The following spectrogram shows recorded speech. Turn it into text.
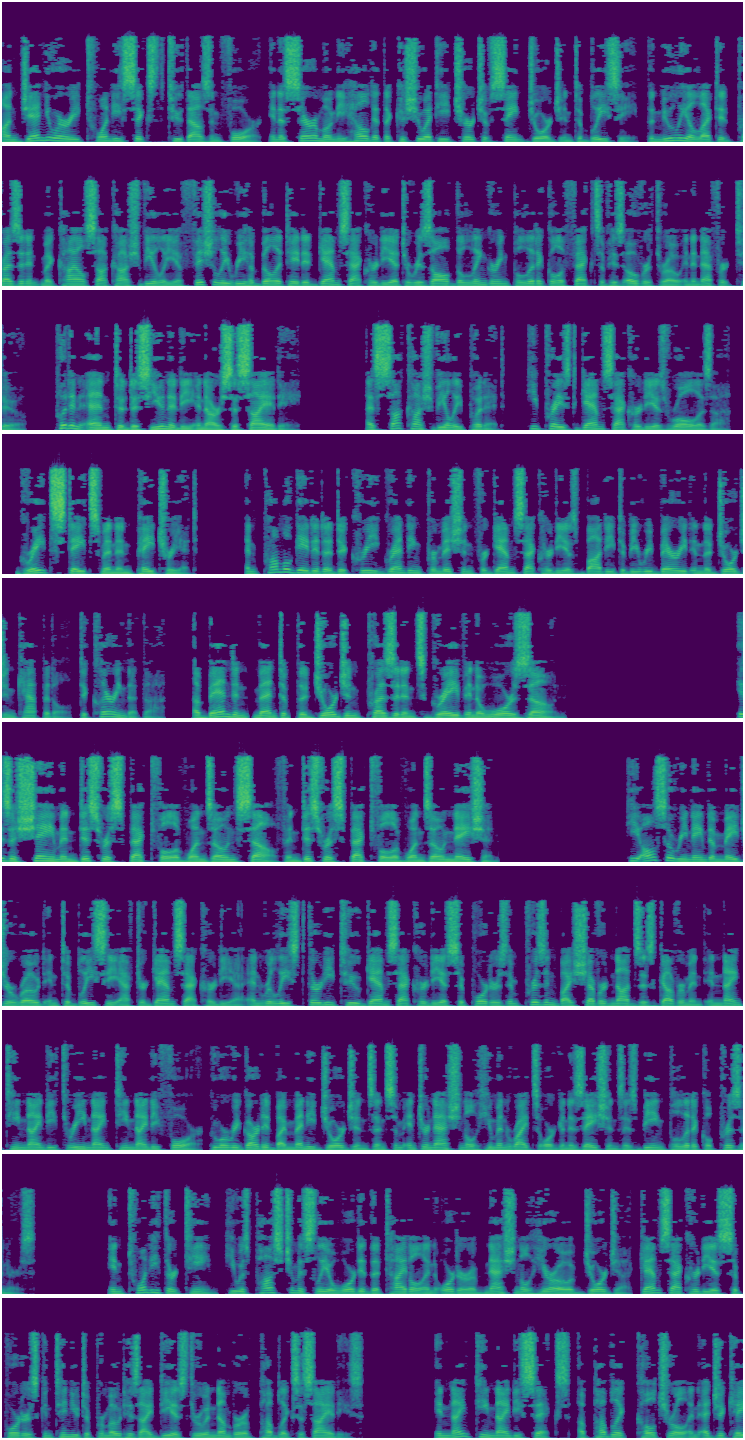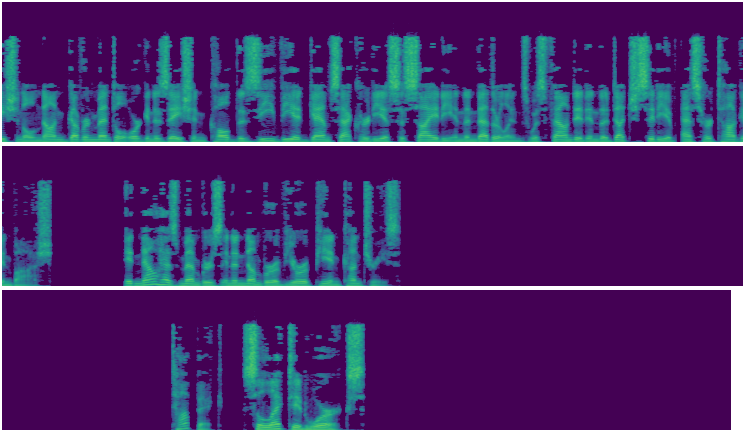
On January 26, 2004, in a ceremony held at the Kashueti Church of St. George in Tbilisi, the newly elected President Mikhail Saakashvili officially rehabilitated Gamsakhurdia to resolve the lingering political effects of his overthrow in an effort to "...put an end to disunity in our society." As Saakashvili put it. He praised Gamsakhurdia's role as a "...great statesman and patriot." And promulgated a decree granting permission for Gamsakhurdia's body to be reburied in the Georgian capital, declaring that the abandonment of the Georgian president's grave in a war zone is a shame and disrespectful of one's own self and disrespectful of one's own nation. He also renamed a major road in Tbilisi after Gamsakhurdia and released 32 Gamsakhurdia supporters imprisoned by Shevardnadze's government in 1993–1994, who were regarded by many Georgians and some international human rights organizations as being political prisoners. In 2013, he was posthumously awarded the title and Order of National Hero of Georgia. Gamsakhurdia's supporters continue to promote his ideas through a number of public societies. In 1996, a public, cultural and educational non-governmental organization called the Zviad Gamsakhurdia Society in the Netherlands was founded in the Dutch city of S-Hertogenbosch. It now has members in a number of European countries. Selected works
